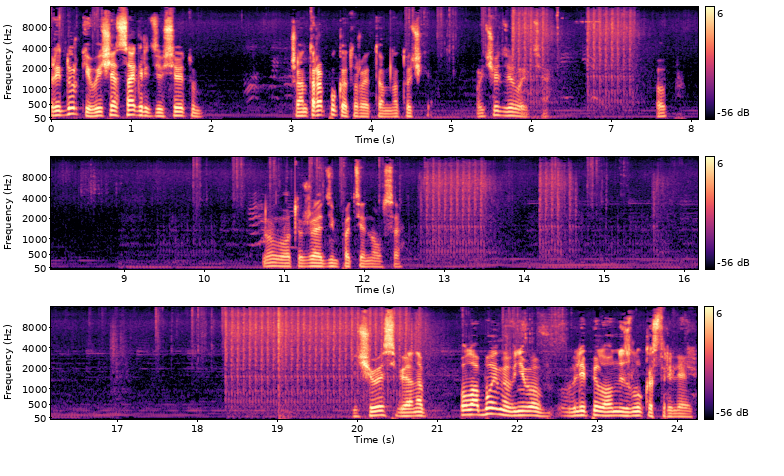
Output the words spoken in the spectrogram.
Придурки, вы сейчас сагрите всю эту шантрапу, которая там на точке. Вы что делаете? Оп. Ну вот, уже один потянулся. Ничего себе, она полобоймы в него влепила, он из лука стреляет.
